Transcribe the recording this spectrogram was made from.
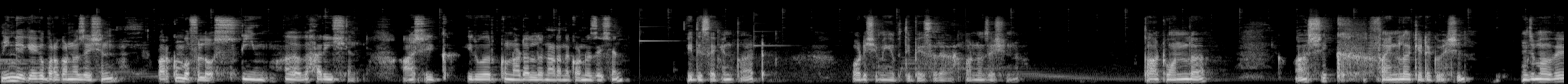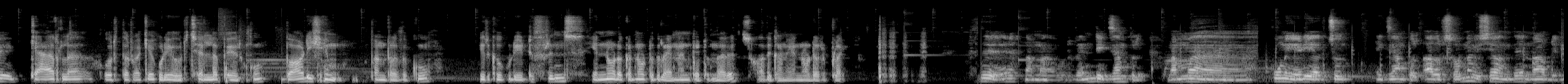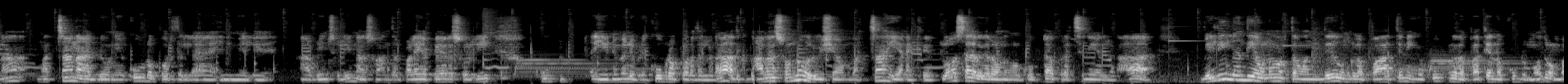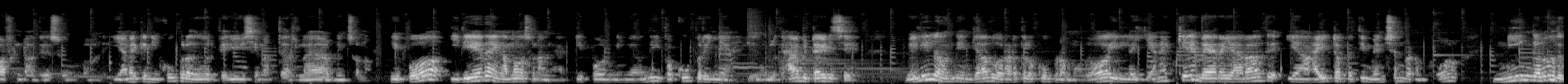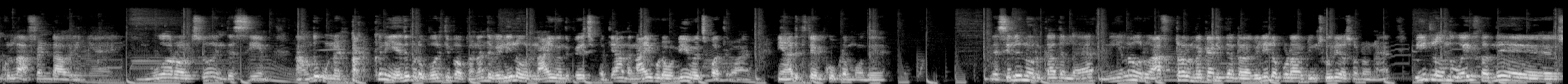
நீங்கள் கேட்க போகிற கான்வர்சேஷன் பறக்கும் பஃபலோஸ் டீம் அதாவது ஹரிஷன் ஆஷிக் இருவருக்கும் நடுவில் நடந்த கான்வர்சேஷன் இது செகண்ட் பார்ட் பாடி ஷேமிங்கை பற்றி பேசுகிற கான்வர்சேஷன் பார்ட் ஒனில் ஆஷிக் ஃபைனலாக கேட்ட கொஷின் நிஜமாவே கேரில் ஒருத்தர் வைக்கக்கூடிய ஒரு செல்ல பேருக்கும் பாடி ஷேம் பண்ணுறதுக்கும் இருக்கக்கூடிய டிஃப்ரென்ஸ் என்னோட கண்ணோட்டத்தில் என்னன்னு கேட்டிருந்தாரு. ஸோ அதுக்கான என்னோட ரிப்ளை இது நம்ம ஒரு ரெண்டு எக்ஸாம்பிள் நம்ம பூனை எடி அர்ஜுன் எக்ஸாம்பிள் அவர் சொன்ன விஷயம் வந்து என்ன அப்படின்னா மச்சான் நான் இப்படி உன்னை கூப்பிட போறது இனிமேல் அப்படின்னு சொல்லி நான் சொ- அந்த பழைய பேரை சொல்லி கூப்பிட்டு இனிமேல் இப்படி கூப்பிட போறது அதுக்கு அவன் சொன்ன ஒரு விஷயம் மச்சான் எனக்கு க்ளோஸாக இருக்கிறவனுங்க கூப்பிட்டா பிரச்சனையே இல்லைடா. வெளியிலேருந்து எவனோ ஒருத்தன் வந்து உங்களை பார்த்து நீங்கள் கூப்பிட்றத பார்த்து என்னை கூப்பிடும் போது ரொம்ப அஃபெண்ட் ஆகுது ஸோ எனக்கு நீ கூப்பிடுறது ஒரு பெரிய விஷயமா தெரில அப்படின்னு சொன்னான். இப்போது இதே தான் எங்கள் அம்மாவை சொன்னாங்க. இப்போ நீங்கள் வந்து இப்போ கூப்பிட்றீங்க இது உங்களுக்கு ஹேபிட் ஆயிடுச்சு. வெளியில வந்து எங்கேயாவது ஒரு இடத்துல கூப்பிடும் போதோ இல்லை எனக்கே வேற யாராவது என் ஹைட்டை பத்தி மென்ஷன் பண்ணும்போதோ நீங்களும் அதுக்குள்ள அஃபெண்ட் ஆகுறீங்க. யூ ஆர் ஆல்சோ இந்த சேம் நான் வந்து உன்னை டக்குன்னு எது கூட பொருத்தி பார்ப்பேன்னா அந்த வெளியில ஒரு நாய் வந்து பேச்சு பார்த்தியா அந்த நாய் கூட உன்னையும் வச்சு பார்த்துருவேன். நீ அடுத்த டைம் கூப்பிடும் போது இந்த சில்லுன்னு ஒரு காதல்ல நீ எல்லாம் ஒரு ஆஃப்டர் ஆல் மெக்கானிக் தான்டா வெளியில போடா அப்படின்னு சூர்யா சொன்னோன்னே வீட்டுல வந்து ஒய்ஃப் வந்து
